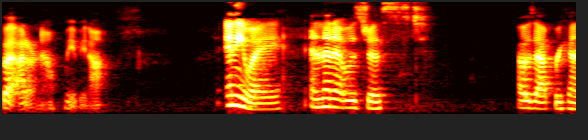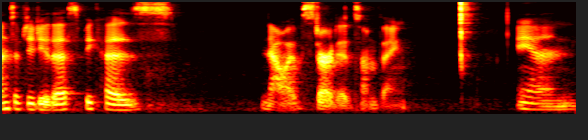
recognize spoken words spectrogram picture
but I don't know, maybe not. Anyway, and then it was just I was apprehensive to do this because now I've started something. And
